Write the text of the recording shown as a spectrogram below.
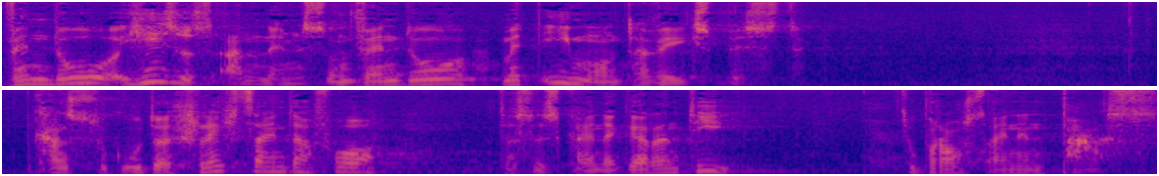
wenn du Jesus annimmst und wenn du mit ihm unterwegs bist. Kannst du gut oder schlecht sein davor? Das ist keine Garantie. Du brauchst einen Pass.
